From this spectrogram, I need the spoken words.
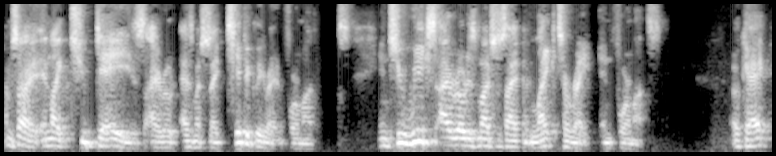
I'm sorry, in like two days, I wrote as much as I typically write in four months. In two weeks, I wrote as much as I'd like to write in four months. Okay?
